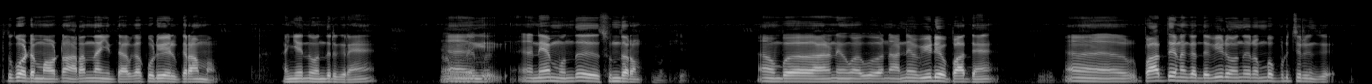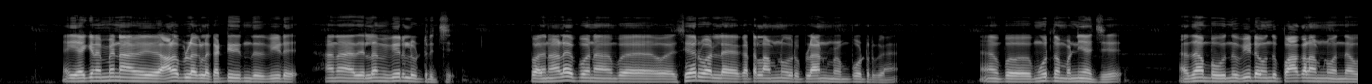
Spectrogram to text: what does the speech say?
புதுக்கோட்டை மாவட்டம் அறந்தாங்கி தாலுக்கா கொடிவேல் கிராமம். அங்கேருந்து வந்திருக்கிறேன். நேம் வந்து சுந்தரம். இப்போ அண்ணன் நான் அண்ணன் வீடியோ பார்த்தேன். பார்த்து எனக்கு அந்த வீடு வந்து ரொம்ப பிடிச்சிருக்கு ஏற்கனவே நான் ஆலப்புழாக்கில் கட்டியிருந்தது வீடு. ஆனால் அது எல்லாமே வீரில் விட்டுருச்சு. இப்போ அதனால் இப்போ நான் இப்போ சேர்வாடில் கட்டலாம்னு ஒரு பிளான் போட்டிருக்கேன். இப்போ முகூர்த்தம் பண்ணியாச்சு. அதுதான் இப்போ வந்து வீடை வந்து பார்க்கலாம்னு வந்தேன்.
